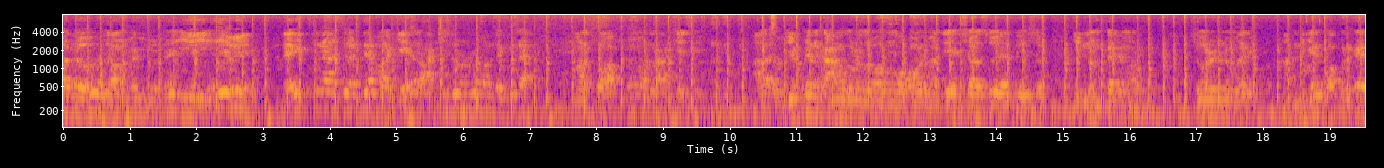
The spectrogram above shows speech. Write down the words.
అమ్మవారు ధ్యానం పెట్టుకుంటే ఏమి దైత్యనాశులు అంటే మనకి రాక్షసులు మన దగ్గర. మన కోపమే మన రాక్షసి అలా చెప్పిన కామగుణంలో మోహం మధ్య అసూయ దేశం ఇన్ని ఉంటాయి మనకి. చూడండి మరి. అందుకే కొబ్బరికాయ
